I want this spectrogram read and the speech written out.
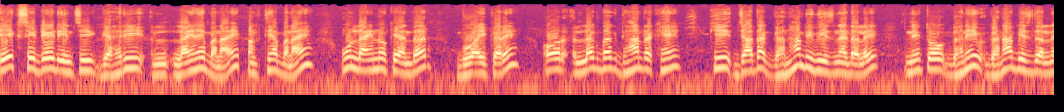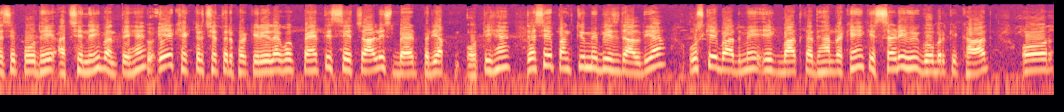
एक से डेढ़ इंची गहरी लाइनें बनाएँ, पंक्तियाँ बनाएँ। उन लाइनों के अंदर बुआई करें। और लगभग ध्यान रखें कि ज़्यादा घना भी बीज न डले, नहीं तो घनी, घना बीज डालने से पौधे अच्छे नहीं बनते हैं। तो एक हेक्टेयर क्षेत्रफल के लिए लगभग 35 से 40 बेड पर्याप्त होती हैं। जैसे पंक्तियों में बीज डाल दिया, उसके बाद में एक बात का ध्यान रखें कि सड़ी हुई गोबर की खाद और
